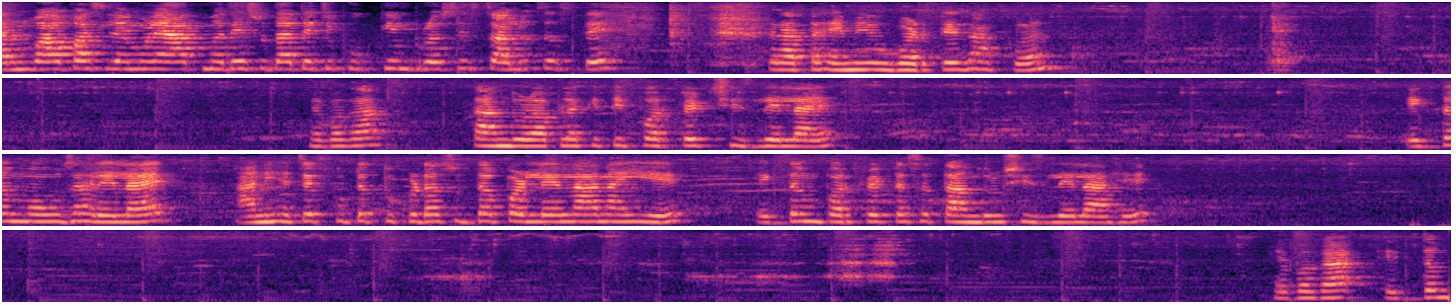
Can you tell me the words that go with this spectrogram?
कारण वाफ असल्यामुळे आतमध्ये सुद्धा त्याची कुकिंग प्रोसेस चालूच असते. तर आता हे मी उघडते झाकण. हे बघा तांदूळ आपला किती परफेक्ट शिजलेला आहे. एकदम मऊ झालेला आहे. आणि ह्याच्यात कुठं तुकडा सुद्धा पडलेला नाहीये. एकदम परफेक्ट असं तांदूळ शिजलेला आहे. हे बघा एकदम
